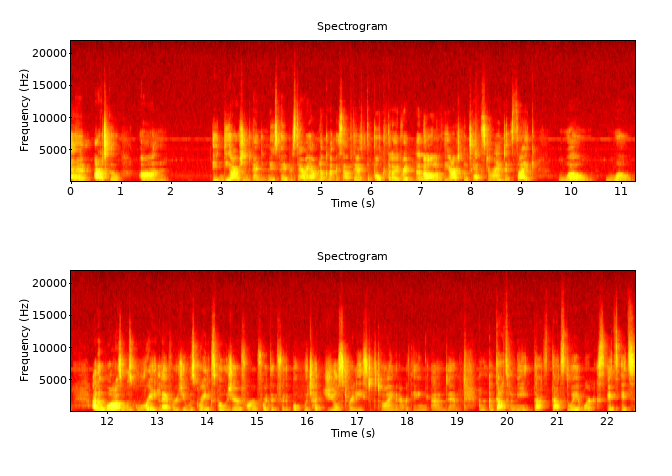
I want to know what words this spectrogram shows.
um, article on in the Irish Independent newspapers. There I am looking at myself. There's the book that I'd written and all of the article text around it. It's like, whoa, whoa. And it was it was great leverage. It was great exposure for for the for the book which had just released at the time and everything. And um and, and that's what i mean. That's that's the way it works. It's it's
